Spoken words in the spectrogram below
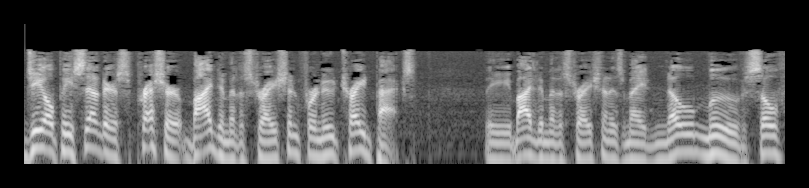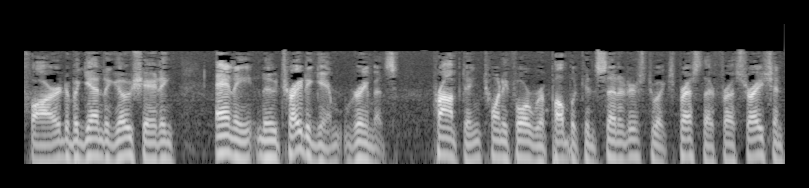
GOP senators pressure Biden administration for new trade pacts. The Biden administration has made no moves so far to begin negotiating any new trade agreements, prompting 24 Republican senators to express their frustration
